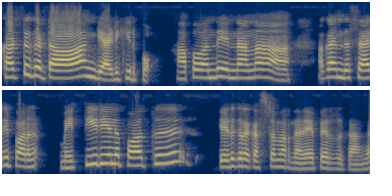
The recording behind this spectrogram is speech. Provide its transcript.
கட்டுக்கட்டாக இங்கே அடுக்கியிருப்போம். அப்போ வந்து என்னன்னா அக்கா இந்த சாரீ பாருங்க. மெட்டீரியலை பார்த்து எடுக்கிற கஸ்டமர் நிறைய பேர் இருக்காங்க.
